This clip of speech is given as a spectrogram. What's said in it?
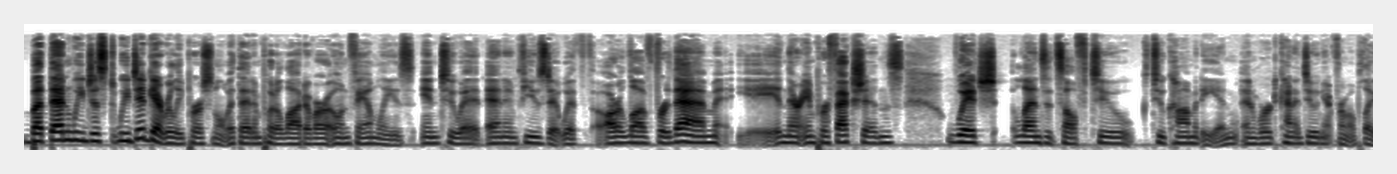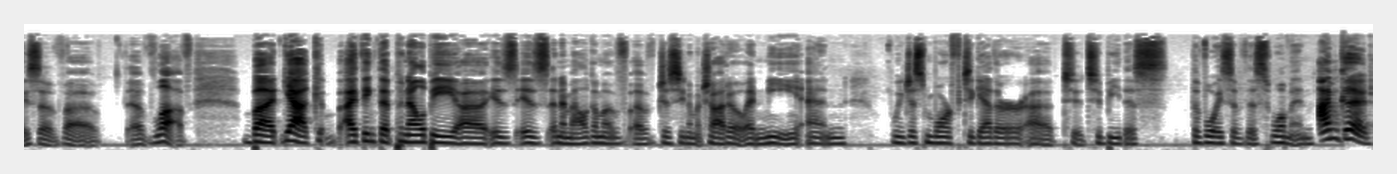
But then we just we did get really personal with it and put a lot of our own families into it and infused it with our love for them in their imperfections, which lends itself to to comedy, and and we're kind of doing it from a place of uh, of love but yeah, I think that Penelope uh, is is an amalgam of of Justina Machado and me, and we just morphed together uh, to to be this the voice of this woman. I'm good.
